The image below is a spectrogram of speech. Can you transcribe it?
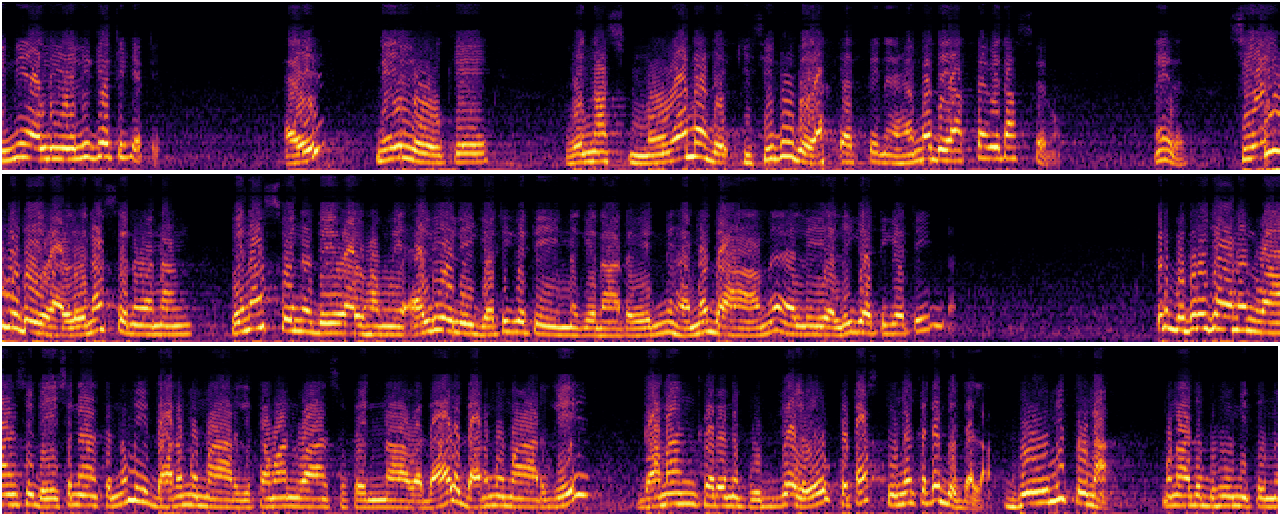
ඉන්නේ ඇලි ඇලි ගැටි ගැටි. ඇයි මේ ලෝකේ වෙනස් නොවන කිසිදු දෙයක් ඇත්තේ නැහැ. හැම දෙයක්ම වෙනස් වෙනවා. නේද? සියලුම දේවල් වෙනස් වෙනවා නම් වෙනස් වෙන දේවල් හැමෝම ඇලි ඇලි ගැටි ගැටි ඉන්න කෙනාට වෙන්නේ හැමදාම ඇලි ඇලි ගැටි ගැටි ඉන්න. ඒත් බුදුරජාණන් වහන්සේ දේශනා කරන මේ ධර්ම මාර්ගය තමන් වහන්සේ පෙන්වා වදාළ ධර්ම මාර්ගයේ ගමන් කරන පුද්ගලයෝ කොටස් තුනකට බෙදලා භූමි තුනක් මොනවද භූමි තුන?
